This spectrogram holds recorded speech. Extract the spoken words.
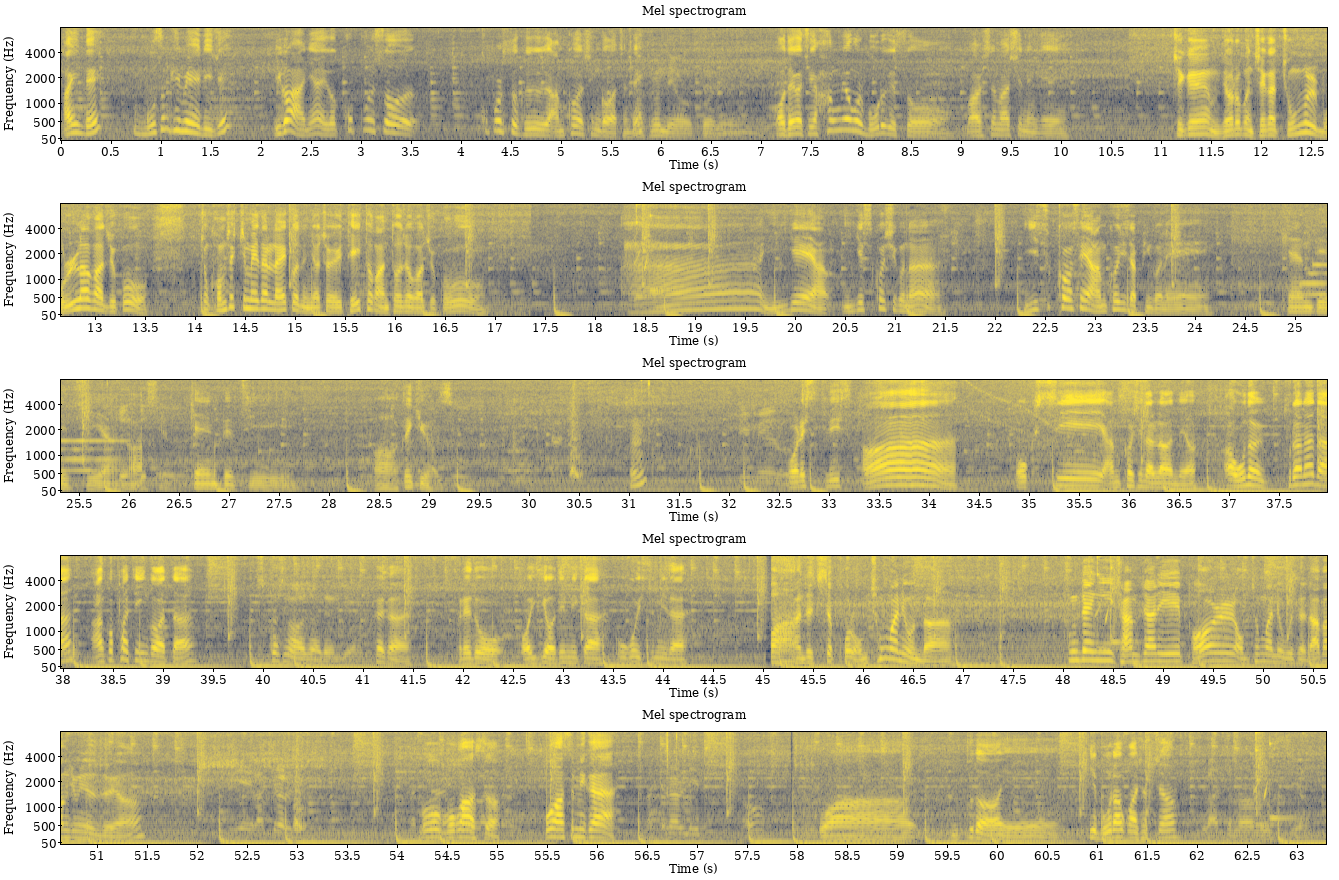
아닌데? 무슨 피메일이지? 이거 아니야 이거 코뿔소 코뿔소 그 암컷인 것 같은데? 그렇네요. 그러네요. 어 내가 지금 학명을 모르겠어 말씀하시는 게 지금 여러분 제가 종을 몰라가지고 좀 검색 좀 해달라 했거든요 저희 데이터가 안 터져가지고 아 이게 아- 이게 수컷이구나 이 수컷에 암컷이 잡힌 거네 캔디지야 아, 캔디지 아 thank you 응? What is this? 아 혹시 암컷이 날라왔네요。 아 오늘 불안하다。 암컷 파티인 것 같다。 수컷이 나와줘야 되는데요. 그러니까 그래도 어 이게 어딥니까？ 오고 있습니다。 와 근데 진짜 벌 엄청 많이 온다。 풍뎅이 잠자리 벌 엄청 많이 오고 있어요。 나방 종류도요 뭐 뭐가 왔어? 뭐가 왔습니까? 와 이쁘다 얘. 이게 뭐라고 하셨죠?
